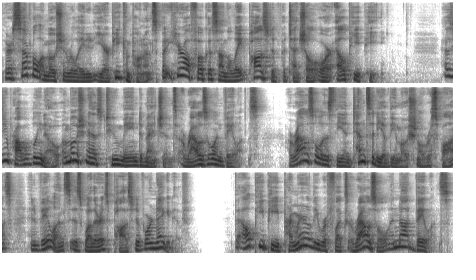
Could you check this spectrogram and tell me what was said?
There are several emotion-related ERP components, but here I'll focus on the late positive potential, or LPP. As you probably know, emotion has two main dimensions, arousal and valence. Arousal is the intensity of the emotional response, and valence is whether it's positive or negative. The LPP primarily reflects arousal and not valence.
